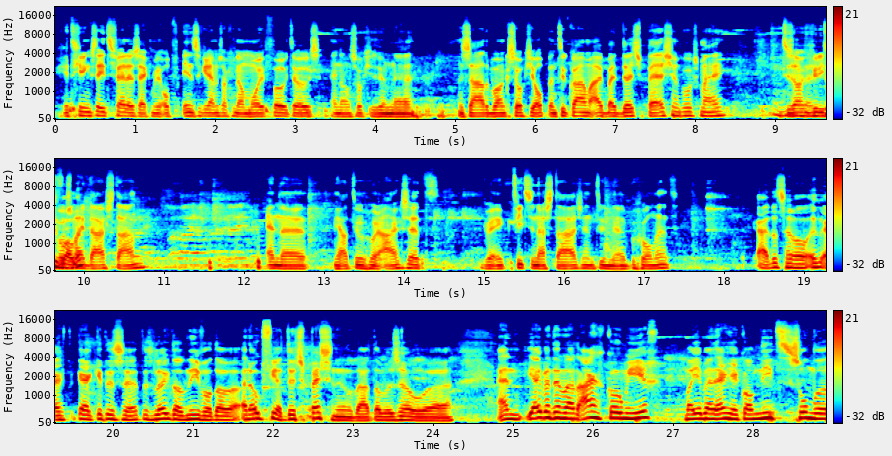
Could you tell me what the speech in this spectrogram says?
het ging steeds verder, zeg maar. Op Instagram zag je dan mooie foto's. En dan zocht je zo'n eh, een zadenbank zocht je op. En toen kwamen we uit bij Dutch Passion, volgens mij. Toen zag ik jullie toevallig. volgens mij daar staan. En eh, ja, toen gewoon aangezet. Ik, weet, ik fietste naar stage en toen begon het. Ja, dat is wel echt. Kijk, het is, eh, het is leuk dat in ieder geval dat we. En ook via Dutch Passion inderdaad, dat we zo. eh, en jij bent inderdaad aangekomen hier, maar je bent echt, je kwam niet zonder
